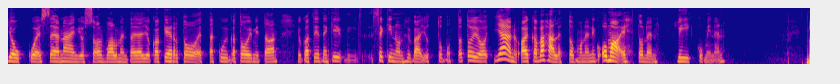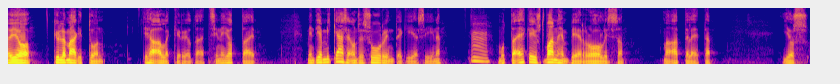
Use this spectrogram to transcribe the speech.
joukkueissa ja näin, jossa on valmentaja, joka kertoo, että kuinka toimitaan, joka tietenkin sekin on hyvä juttu, mutta toi on jäänyt aika vähälle tuommoinen niin omaehtoinen liikkuminen. No joo, kyllä mäkin tuon ihan allekirjoitan, että siinä jotain, mä en tiedä mikä se on se suurin tekijä siinä, Mm. mutta ehkä just vanhempien roolissa mä ajattelen, että jos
